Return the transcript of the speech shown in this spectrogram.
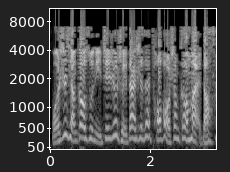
我是想告诉你，这热水袋是在淘宝上刚买的。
